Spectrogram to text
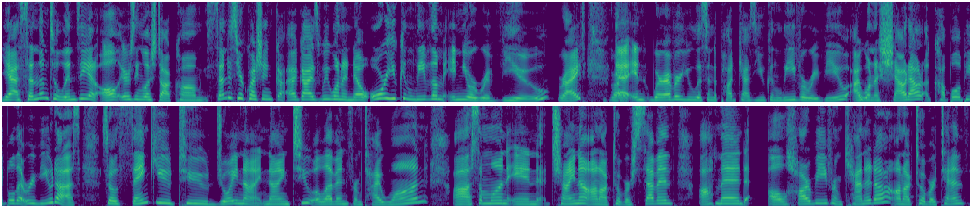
Yeah, send them to Lindsay at allearsenglish.com. Send us your question, uh, guys. We want to know, or you can leave them in your review, right? Right. Uh, in wherever you listen to podcasts, you can leave a review. I want to shout out a couple of people that reviewed us. So thank you to Joy99211 from Taiwan, uh, someone in China on October 7th, Ahmed Al Harbi from Canada on October 10th,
